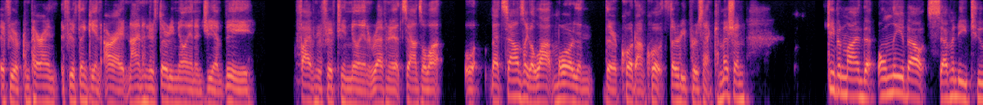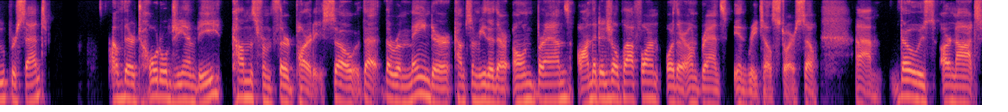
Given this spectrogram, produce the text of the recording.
if you're comparing, if you're thinking, all right, 930 million in GMV, 515 million in revenue, that sounds a lot. That sounds like a lot more than their quote unquote 30% commission. Keep in mind that only about 72% of their total GMV comes from third parties. So that the remainder comes from either their own brands on the digital platform or their own brands in retail stores. So um, those are not.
